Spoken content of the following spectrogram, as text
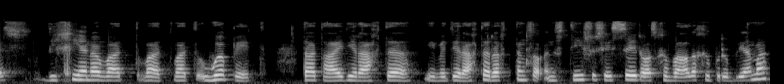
is diegene wat wat wat hoop het dat hy die regte, jy weet die regte rigting sal instuur soos hy sê daar's geweldige probleme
